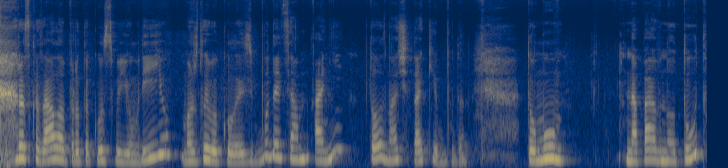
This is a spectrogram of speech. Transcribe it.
розказала про таку свою мрію. Можливо, колись будеться, а ні, то значить так і буде. Тому, напевно, тут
